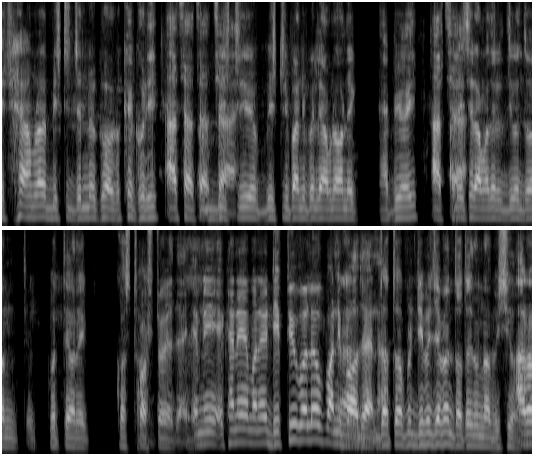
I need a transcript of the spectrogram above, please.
এটা আমরা বৃষ্টির জন্য খুব অপেক্ষা করি। আচ্ছা আচ্ছা আচ্ছা বৃষ্টি বৃষ্টির পানি পেলে আমরা অনেক হ্যাপি হই। আচ্ছা এছাড়া আমাদের জীবন যাপন করতে অনেক কষ্ট কষ্ট হয়ে যায়। এমনি এখানে মানে ডিপ টিউবওয়েলেও পানি হ্যাঁ, পাওয়া যায় না। যত আপনি ডিপে যাবেন ততই নোনা বেশি হবে। আরও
